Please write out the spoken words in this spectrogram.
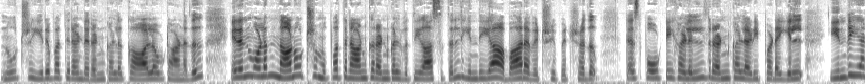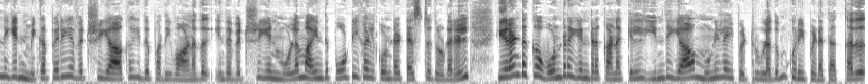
நூற்று இருபத்தி இரண்டு ரன்களுக்கு ஆல் அவுட் ஆனது. இதன் மூலம் நானூற்று முப்பத்தி நான்கு ரன்கள் வித்தியாசத்தில் இந்தியா அபார வெற்றி பெற்றது. டெஸ்ட் போட்டிகளில் ரன்கள் அடிப்படையில் இந்திய அணியின் மிகப்பெரிய வெற்றியாக இது பதிவானது. இந்த வெற்றியின் மூலம் ஐந்து போட்டிகள் கொண்ட டெஸ்ட் தொடரில் இரண்டுக்கு ஒன்று என்ற கணக்கில் இந்தியா முன்னிலை பெற்றுள்ளதும் குறிப்பிடத்தக்கது.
